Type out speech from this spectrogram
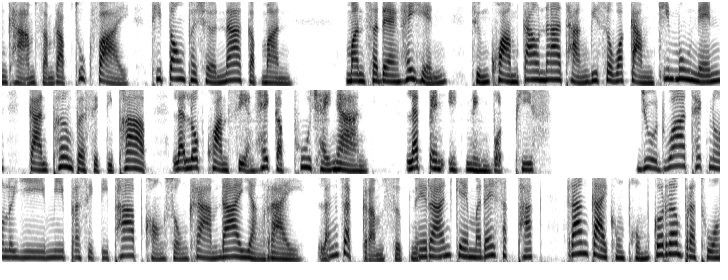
งขามสำหรับทุกฝ่ายที่ต้องเผชิญหน้ากับมัน มันแสดงให้เห็นถึงความก้าวหน้าทางวิศวกรรมที่มุ่งเน้น การเพิ่มประสิทธิภาพ และลดความเสี่ยงให้กับผู้ใช้งาน และเป็นอีกหนึ่งบทพิส หยุดว่าเทคโนโลยีมีประสิทธิภาพของสงครามได้อย่างไร หลังจากกรำศึกในร้านเกมมาได้สักพัก ร่างกายของผมก็เริ่มประท้วง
